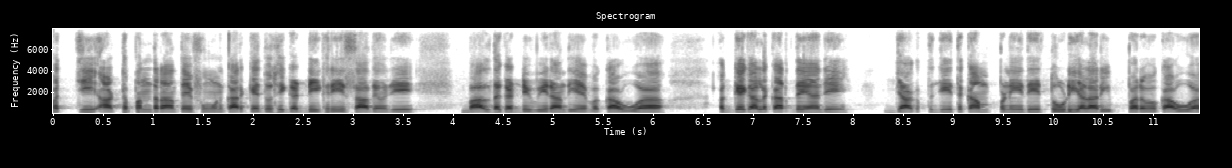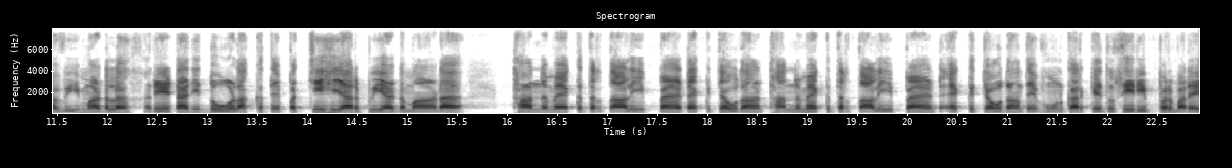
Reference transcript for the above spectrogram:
25815 ਤੇ ਫੋਨ ਕਰਕੇ ਤੁਸੀਂ ਗੱਡੀ ਖਰੀਦ ਸਕਦੇ ਹੋ ਜੀ। ਬਲਦ ਗੱਡੀ ਵੀਰਾਂ ਦੀ ਇਹ ਵਿਕਾਊ ਆ। ਅੱਗੇ ਗੱਲ ਕਰਦੇ ਹਾਂ ਜੀ। ਜਗਤਜੀਤ ਕੰਪਨੀ ਦੀ ਤੂੜੀ ਵਾਲਾ ਰੀਪਰ ਵਿਕਾਊ ਆ 20 ਮਾਡਲ। ਰੇਟ ਆ ਜੀ 2 ਲੱਖ ਤੇ 25000 ਰੁਪਿਆ ਡਿਮਾਂਡ ਆ। 9814 65114 9814 65114 ਤੇ ਫੋਨ ਕਰਕੇ ਤੁਸੀਂ ਰੀਪਰ ਬਾਰੇ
